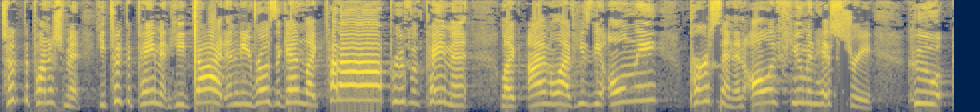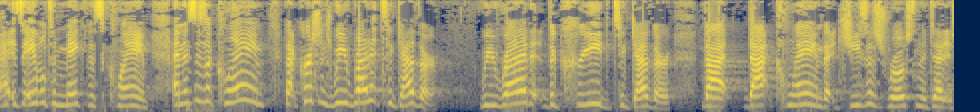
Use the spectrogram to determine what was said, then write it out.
took the punishment, he took the payment, he died, and then he rose again, like, ta da, proof of payment, like, I'm alive. He's the only person in all of human history who is able to make this claim. And this is a claim that Christians, we read it together. We read the creed together that that claim that Jesus rose from the dead is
